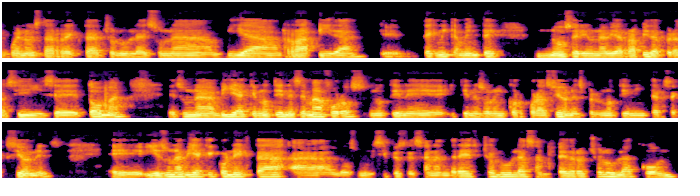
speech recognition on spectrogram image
bueno, esta recta Cholula es una vía rápida, que técnicamente no sería una vía rápida, pero así se toma. Es una vía que no tiene semáforos, no tiene, y tiene solo incorporaciones, pero no tiene intersecciones. Eh, y es una vía que conecta a los municipios de San Andrés Cholula, San Pedro Cholula con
